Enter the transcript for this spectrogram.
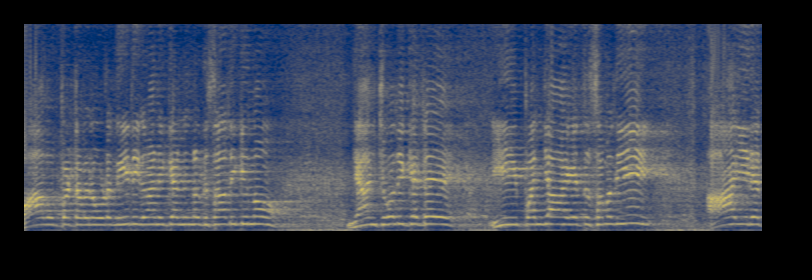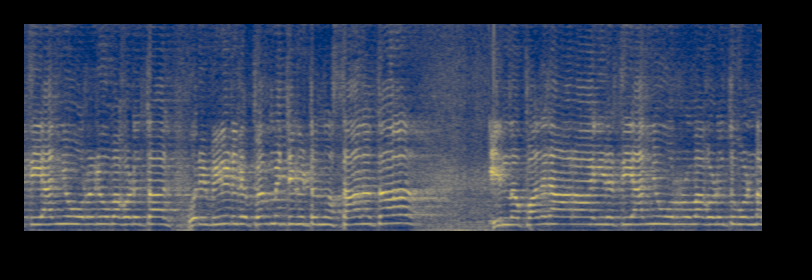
പാവപ്പെട്ടവനോട് നീതി കാണിക്കാൻ നിങ്ങൾക്ക് സാധിക്കുന്നു? ഞാൻ ചോദിക്കട്ടെ ഈ പഞ്ചായത്ത് സമിതി ആയിരത്തി അഞ്ഞൂറ് രൂപ കൊടുത്താൽ ഒരു വീടിന് പെർമിറ്റ് കിട്ടുന്ന സ്ഥാനത്ത് ഇന്ന് പതിനാറായിരത്തി അഞ്ഞൂറ് രൂപ കൊടുത്തുകൊണ്ട്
